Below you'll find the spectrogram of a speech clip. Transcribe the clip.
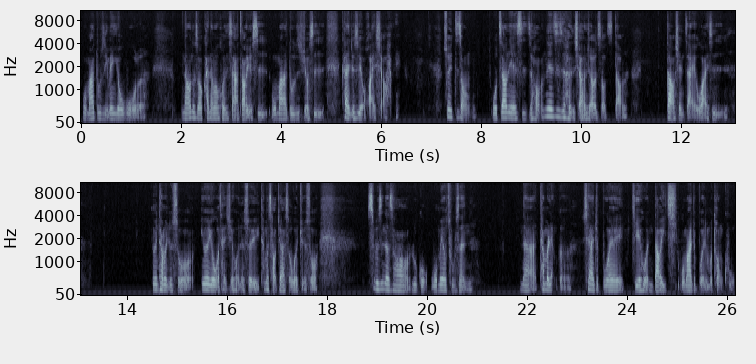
我妈肚子里面有我了。然后那时候看他们婚纱照，也是我妈的肚子就是看着就是有怀小孩。所以自从我知道那件事之后，那件事是很小很小的时候知道的，到现在我还是。因为他们就说，因为有我才结婚的，所以他们吵架的时候，我会觉得说，是不是那时候如果我没有出生，那他们两个现在就不会结婚到一起，我妈就不会那么痛苦，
